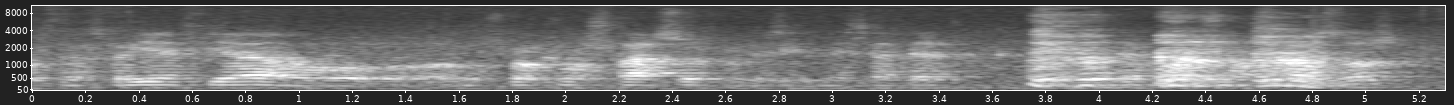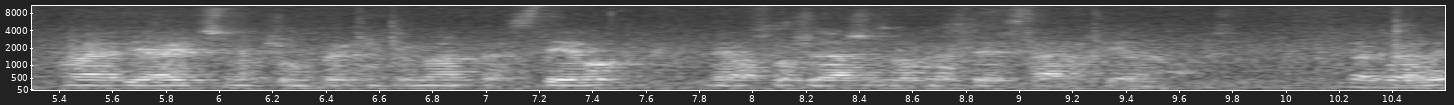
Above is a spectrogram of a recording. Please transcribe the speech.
vuestra experiencia o, los próximos pasos, porque si tenéis que hacer, hacer próximos pasos, una vez ya habéis hecho un, primer testeo de las posibilidades de lo que hace esta región. ¿Vale?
